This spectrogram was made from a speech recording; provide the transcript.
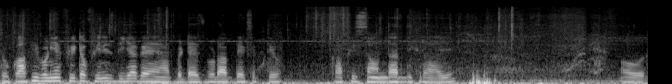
तो काफ़ी बढ़िया फिट और फिनिश दिया गया है यहाँ पे डैशबोर्ड आप देख सकते हो। काफ़ी शानदार दिख रहा है ये। और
